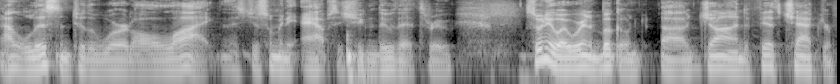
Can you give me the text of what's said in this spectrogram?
I listen to the word a lot. There's just so many apps that you can do that through. So anyway, we're in the book of uh, John, the fifth chapter.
